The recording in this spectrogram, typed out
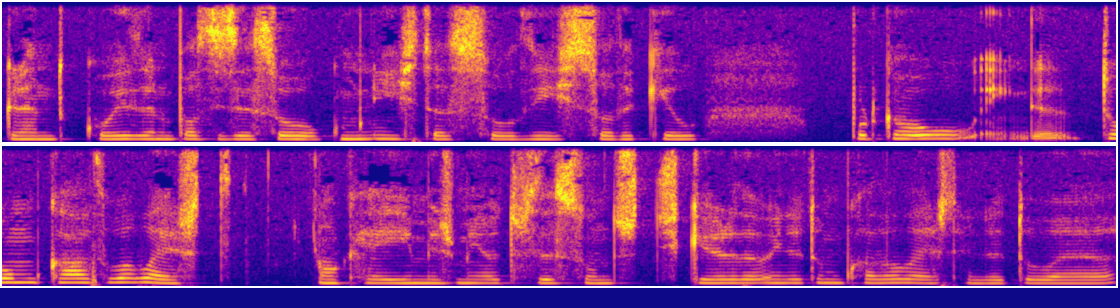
grande coisa, não posso dizer sou comunista, sou disto, sou daquilo, porque eu ainda estou um bocado a leste, ok? E mesmo em outros assuntos de esquerda eu ainda estou um bocado a leste, ainda estou a,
